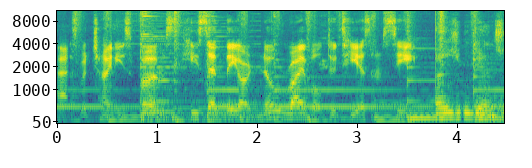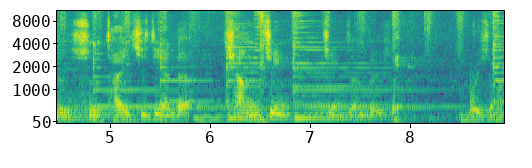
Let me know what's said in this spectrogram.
As for Chinese firms, he said they are no rival to TSMC. 三星电子是台积电的强劲竞争对手，为什么？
